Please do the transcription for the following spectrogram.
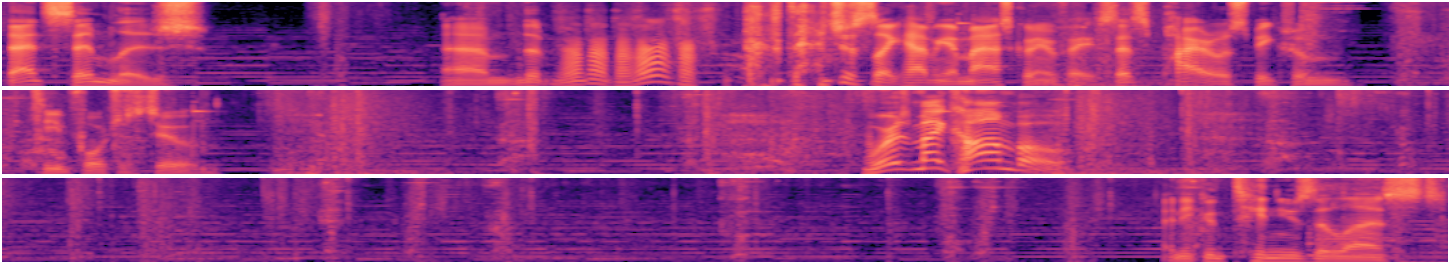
That's Simlish. Um, that's just like having a mask on your face. That's Pyro speak from Team Fortress 2. Where's my combo? And he continues the last.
